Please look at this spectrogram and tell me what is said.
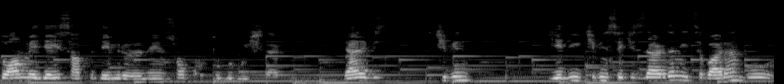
Doğan Medya'yı sattı Demirören'e en son kurtuldu bu işlerden. Yani biz 2007-2008'lerden itibaren bu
